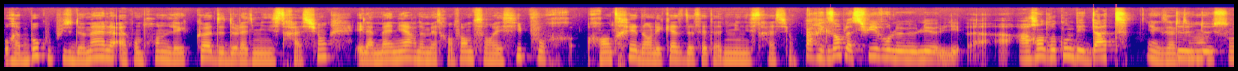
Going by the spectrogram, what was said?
aura beaucoup plus de mal à comprendre les codes de l'administration et la manière de mettre en forme son récit pour rentrer dans les cases de cette administration. Par exemple, à suivre le, le les, à rendre compte des dates Exactement. De, de son...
